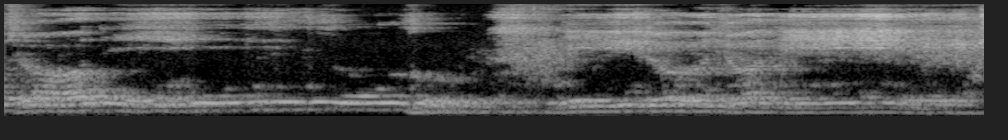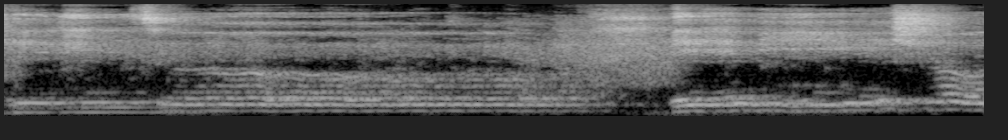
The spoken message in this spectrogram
নিরজনে প্রভু নিরজনে খেলিছ এ বিশ্বলয়ে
